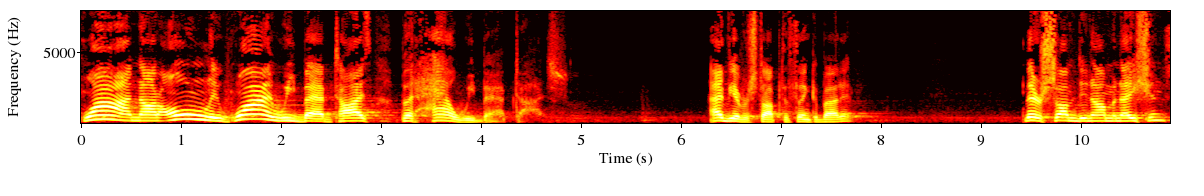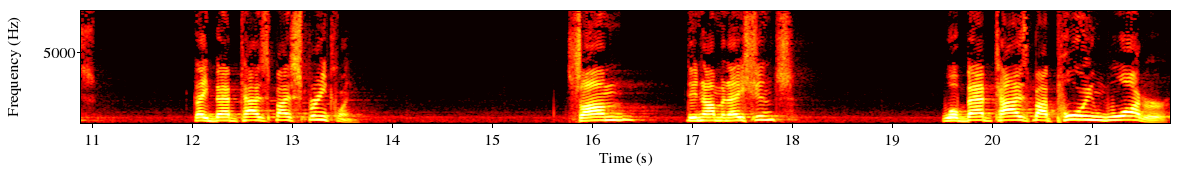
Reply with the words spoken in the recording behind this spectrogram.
why, not only why we baptize, but how we baptize. Have you ever stopped to think about it? There's some denominations, they baptized by sprinkling. Some denominations, will baptize by pouring water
